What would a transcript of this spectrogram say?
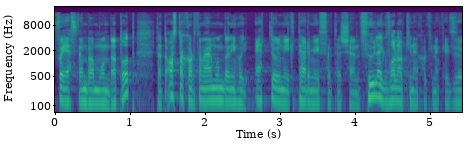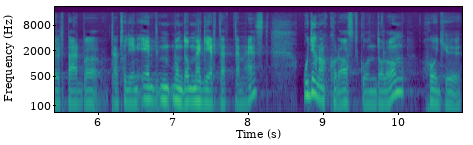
fejeztem be a mondatot. Tehát azt akartam elmondani, hogy ettől még természetesen, főleg valakinek, akinek egy zöld pártba, tehát hogy én mondom, megértettem ezt, ugyanakkor azt gondolom, hogy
